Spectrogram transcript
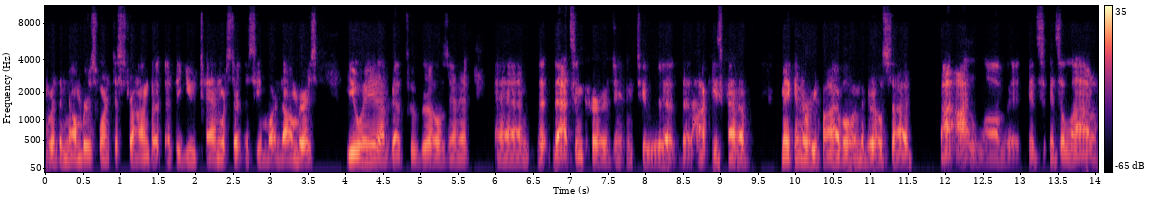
where the numbers weren't as strong. But at the U10, we're starting to see more numbers. U8, I've got two girls in it, and th- that's encouraging too. That that hockey's kind of making a revival in the girls' side. I, I love it. It's it's a lot of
